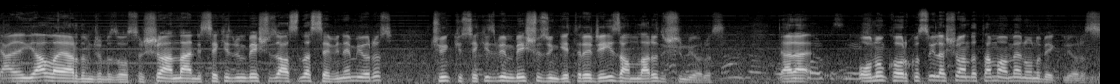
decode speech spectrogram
Yani Allah yardımcımız olsun. Şu anda hani 8500'e aslında sevinemiyoruz. Çünkü 8500'ün getireceği zamları düşünüyoruz. Yani onun korkusuyla şu anda tamamen onu bekliyoruz.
